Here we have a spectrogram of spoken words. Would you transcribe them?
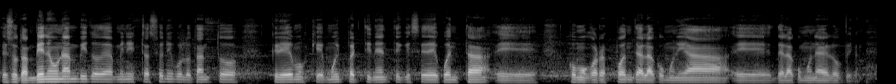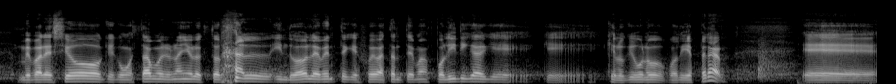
Eso también es un ámbito de administración y por lo tanto creemos que es muy pertinente que se dé cuenta eh, como corresponde a la comunidad eh, de la comuna de Los Vilos. Me pareció que como estamos en un año electoral, indudablemente que fue bastante más política que, que, lo que uno podría esperar. Eh,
